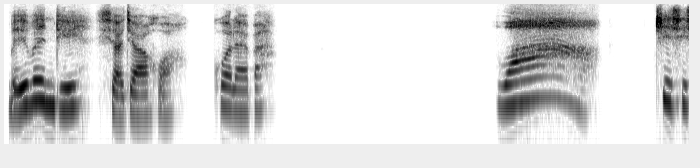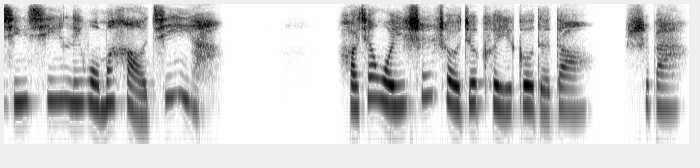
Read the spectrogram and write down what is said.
没问题，小家伙，过来吧。哇，这些星星离我们好近呀，好像我一伸手就可以够得到。是吧，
